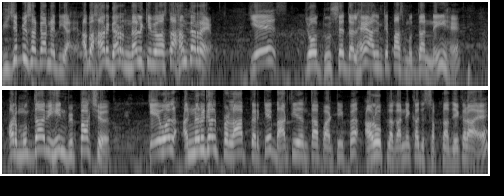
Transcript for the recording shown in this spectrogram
बीजेपी सरकार ने दिया है। अब हर घर नल की व्यवस्था हम कर रहे हैं। ये जो दूसरे दल है, आज उनके पास मुद्दा नहीं है। और मुद्दा विहीन विपक्ष केवल अनर्गल प्रलाप करके भारतीय जनता पार्टी पर आरोप लगाने का जो सपना देख रहा है,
